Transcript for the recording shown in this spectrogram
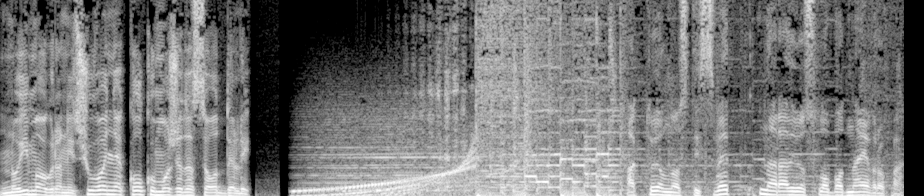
но има ограничувања колку може да се оддели. Актуелности свет на Радио Слободна Европа.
